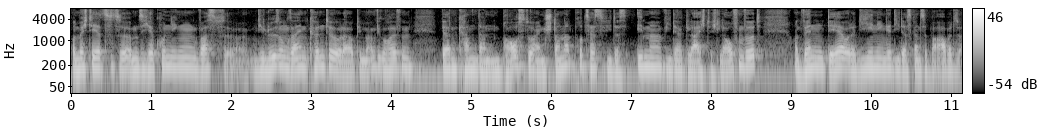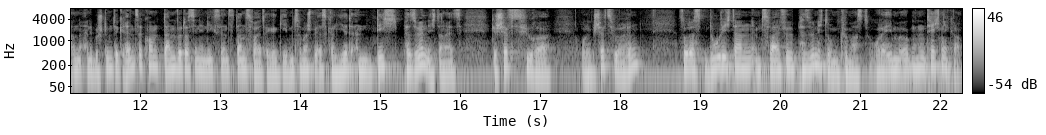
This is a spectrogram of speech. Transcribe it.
und möchte jetzt ähm, sich erkundigen, was äh, die Lösung sein könnte oder ob ihm irgendwie geholfen werden kann, dann brauchst du einen Standardprozess, wie das immer wieder gleich durchlaufen wird. Und wenn der oder diejenige, die das Ganze bearbeitet, an eine bestimmte Grenze kommt, dann wird das in die nächste Instanz weitergegeben, zum Beispiel eskaliert an dich persönlich dann als Geschäftsführer oder Geschäftsführerin, so dass du dich dann im Zweifel persönlich drum kümmerst oder eben irgendein Techniker.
